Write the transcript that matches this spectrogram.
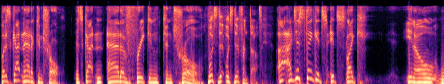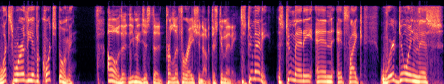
But it's gotten out of control. It's gotten out of freaking control. What's di- what's different though? I, I just think it's it's like, you know, what's worthy of a court storming? Oh, the, you mean just the proliferation of it? There's too many. There's too many. There's too many, and it's like we're doing this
